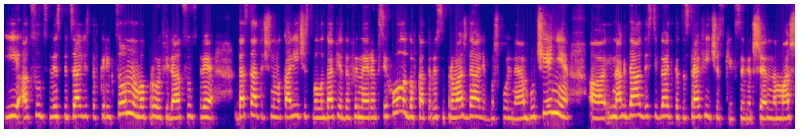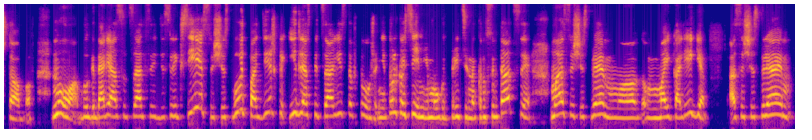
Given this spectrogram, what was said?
и отсутствие специалистов коррекционного профиля, отсутствие достаточного количества логопедов и нейропсихологов, которые сопровождали бы школьное обучение, а, иногда достигает катастрофических совершенно масштабов. Но благодаря ассоциации дислексии существует поддержка и для специалистов тоже. Не только семьи могут прийти на консультации, мы осуществляем а, мои коллеги осуществляем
